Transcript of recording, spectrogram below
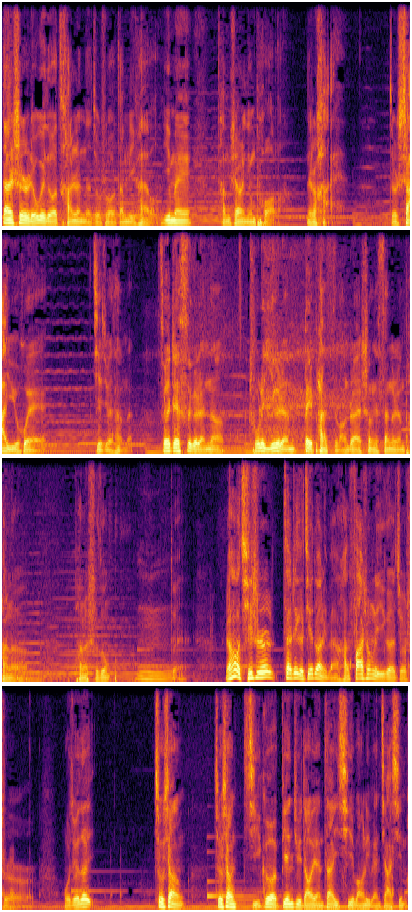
但是刘贵德残忍的就说：“咱们离开吧，因为他们身上已经破了，那是海，就是鲨鱼会解决他们。所以这四个人呢，除了一个人被判死亡之外，剩下三个人判了判了失踪。嗯，对然后其实在这个阶段里边还发生了一个，就是我觉得就像就像几个编剧导演在一起往里边加戏码，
